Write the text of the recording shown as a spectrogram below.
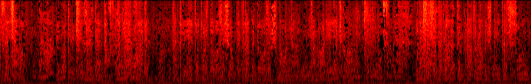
Asta înseamnă, din ultimii 50 de ani, în ianuarie, pentru ei totuși 28 de grade, 29 în ianuarie, e ceva. În această perioadă, temperaturile obișnuite sunt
